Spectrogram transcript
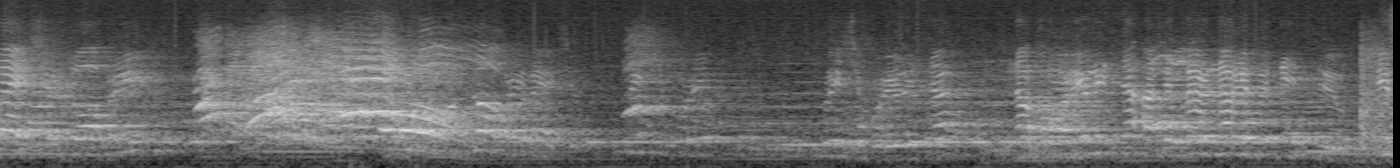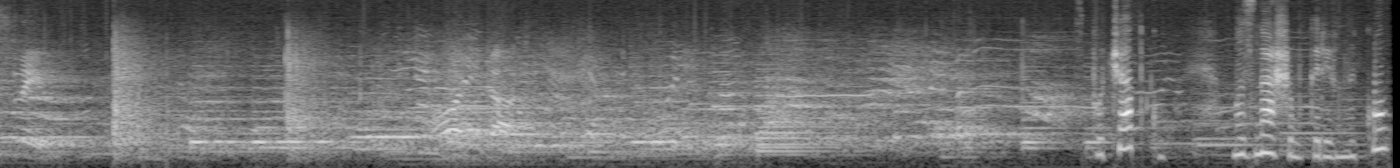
Вечір добрий. О, Спочатку ми з нашим керівником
